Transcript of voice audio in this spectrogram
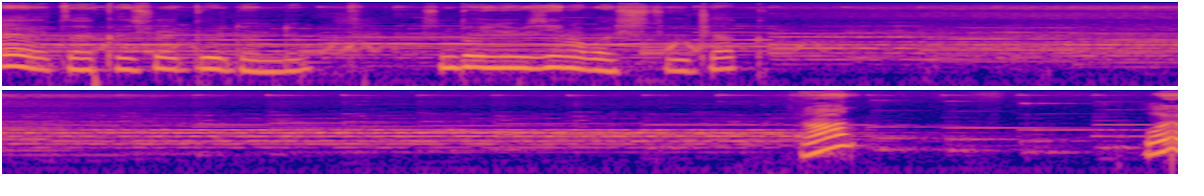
Evet arkadaşlar geri döndüm. Şimdi oyunumuz yine başlayacak. Lan! Lan!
